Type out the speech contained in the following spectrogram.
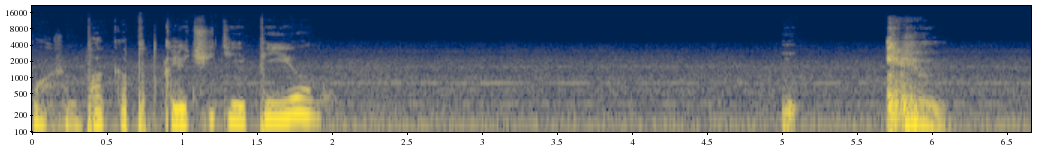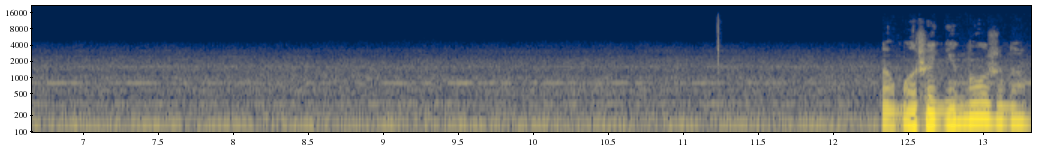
Можем пока подключить EPU. Нам уже не нужно.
